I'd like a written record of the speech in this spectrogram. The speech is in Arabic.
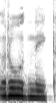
rudnik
